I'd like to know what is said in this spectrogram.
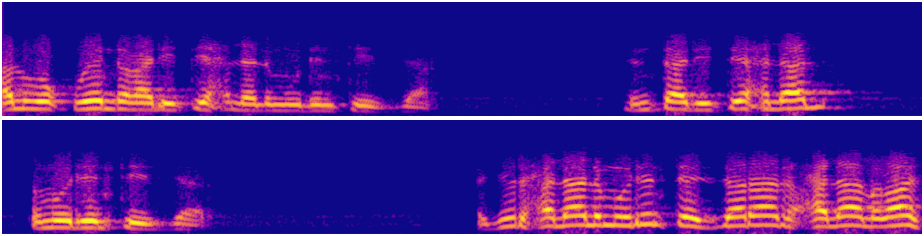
الوقوين دغ دي تحلل مودن تيزار أنت دي تحلل مودن تيزار اجور حلال مودن تيزار حلال غاس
